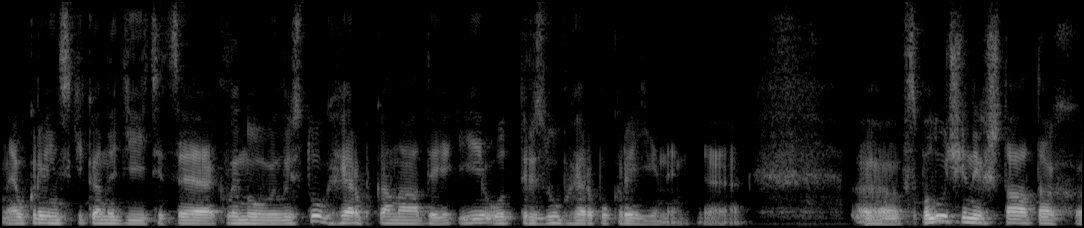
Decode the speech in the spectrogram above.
е, Українські канадійці це кленовий листок, герб Канади, і от тризуб герб України. Е, е, В Сполучених Штатах, е,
